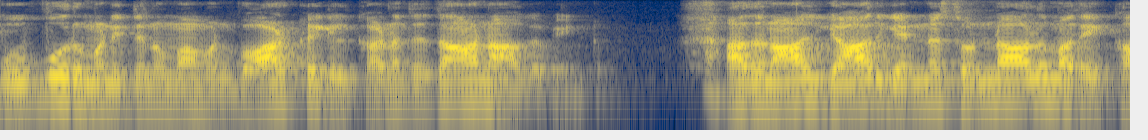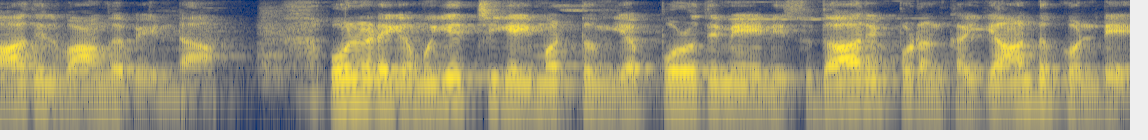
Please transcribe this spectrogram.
ஒவ்வொரு மனிதனும் அவன் வாழ்க்கையில் கடந்துதான் ஆக வேண்டும். அதனால் யார் என்ன சொன்னாலும் அதை காதில் வாங்க வேண்டாம். உன்னுடைய முயற்சியை மட்டும் எப்பொழுதுமே நீ சுதாரிப்புடன் கையாண்டு கொண்டே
